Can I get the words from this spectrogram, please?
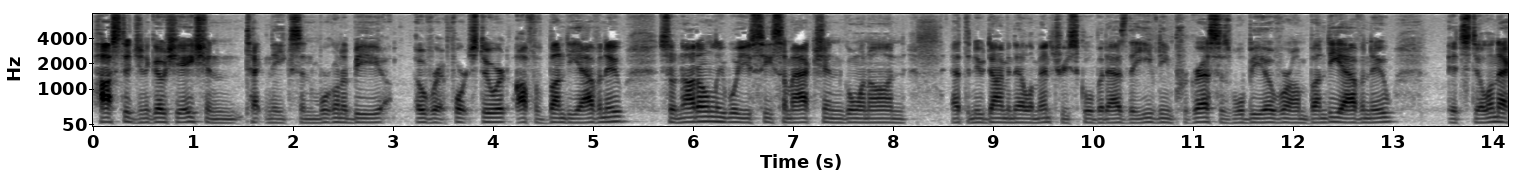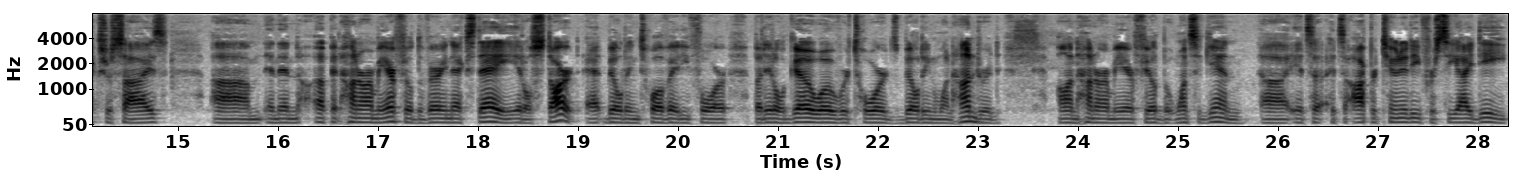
hostage negotiation techniques, and we're going to be over at Fort Stewart off of Bundy Avenue. So not only will you see some action going on at the new Diamond Elementary School, but as the evening progresses, we'll be over on Bundy Avenue. It's still an exercise. Um, and then up at Hunter Army Airfield the very next day, it'll start at Building 1284, but it'll go over towards Building 100 on Hunter Army Airfield. But once again, uh, it's a it's an opportunity for CID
